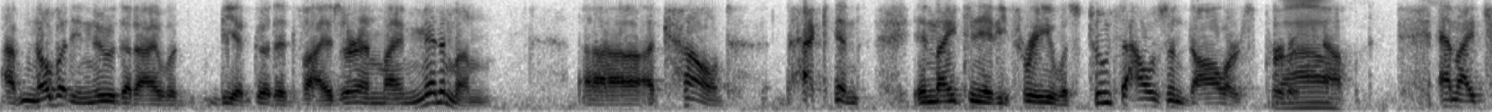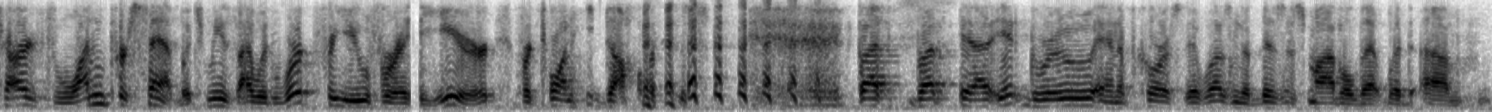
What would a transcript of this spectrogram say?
uh, nobody knew that I would be a good advisor, and my minimum uh, account back in in 1983 was two thousand dollars per wow. account. And I charged one percent, which means I would work for you for a year for twenty dollars. but but uh, it grew, and of course, it wasn't a business model that would um,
